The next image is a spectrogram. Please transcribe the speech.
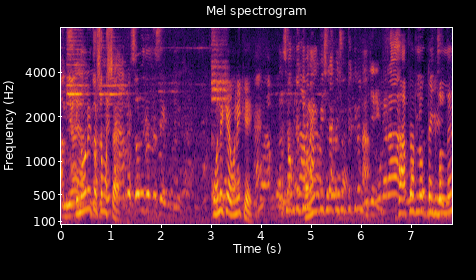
আমি কিন্তু উনি তো সমস্যা। উনিকে উনিকে তা আপনার লোক নাকি বললেন?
